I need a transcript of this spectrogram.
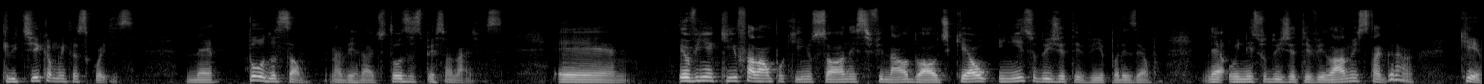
critica muitas coisas, né? Todos são, na verdade, todos os personagens. É, eu vim aqui falar um pouquinho só nesse final do áudio, que é o início do IGTV, por exemplo. Né? O início do IGTV lá no Instagram, que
